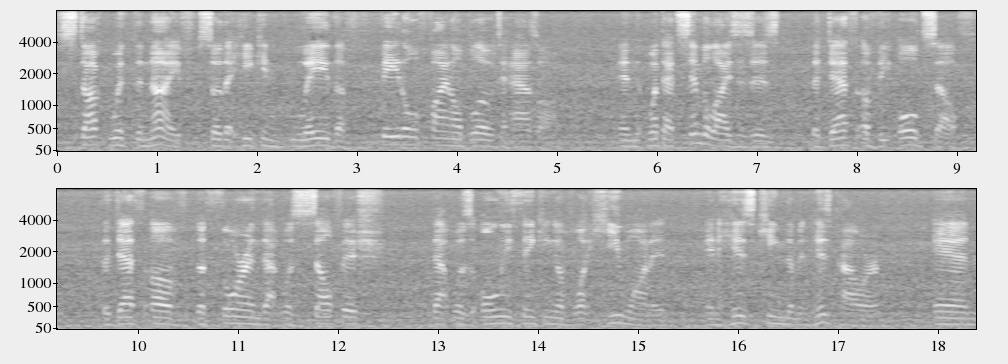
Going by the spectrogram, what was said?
stuck with the knife so that he can lay the fatal final blow to azog and what that symbolizes is the death of the old self the death of the Thorin that was selfish, that was only thinking of what he wanted and his kingdom and his power, and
